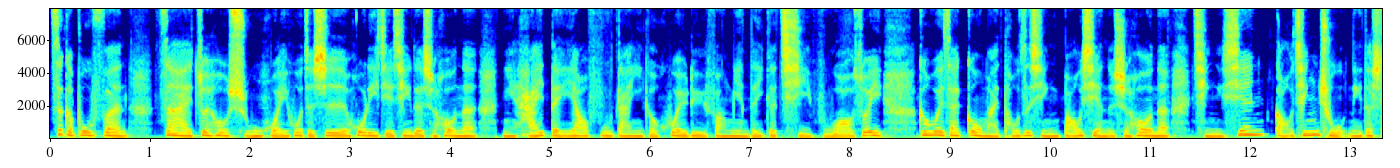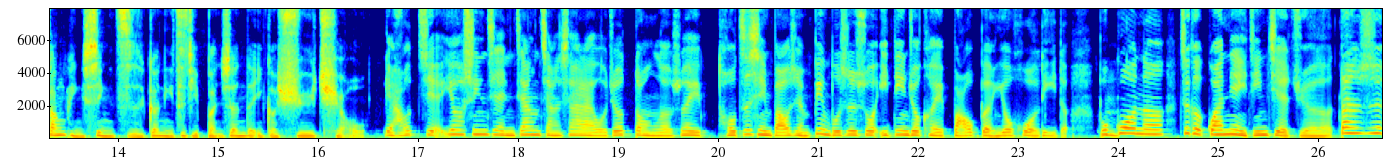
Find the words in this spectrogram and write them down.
这个部分在最后赎回或者是获利结清的时候呢，你还得要负担一个汇率方面的一个起伏哦。所以各位在购买投资型保险的时候呢，请先搞清楚你的商品性质跟你自己本身的一个需求。了解，佑心姐，你这样讲下来我就懂了。所以投资型保险并不是说一定就可以保本又获利的。不过呢，这个观念已经解决了。但是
